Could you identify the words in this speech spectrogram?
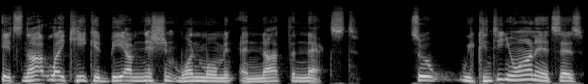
It's not like he could be omniscient one moment and not the next. So we continue on and it says,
